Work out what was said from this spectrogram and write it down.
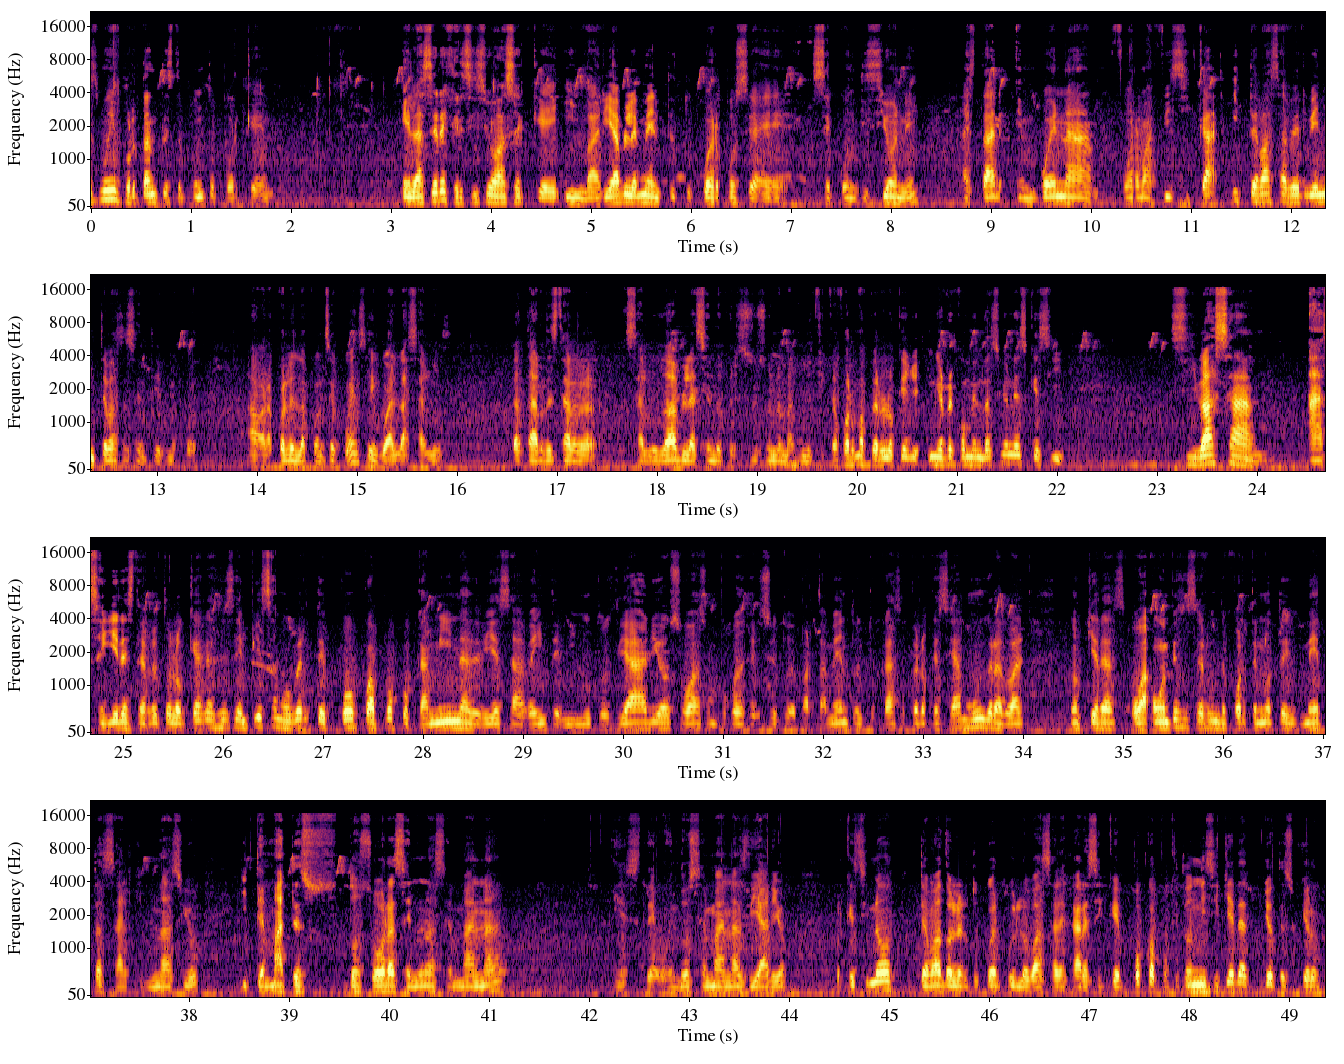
es muy importante este punto porque el hacer ejercicio hace que invariablemente tu cuerpo se, se condicione a estar en buena forma física y te vas a ver bien y te vas a sentir mejor. Ahora, ¿cuál es la consecuencia? Igual la salud. Tratar de estar saludable haciendo ejercicio es una magnífica forma, pero lo que mi recomendación es que si, si vas a, a seguir este reto, lo que hagas es empieza a moverte poco a poco, camina de 10 a 20 minutos diarios o haz un poco de ejercicio en tu departamento, en tu casa, pero que sea muy gradual. No quieras, o, o empieza a hacer un deporte, no te metas al gimnasio y te mates dos horas en una semana este, o en dos semanas diario, porque si no te va a doler tu cuerpo y lo vas a dejar. Así que poco a poquito, ni siquiera yo te sugiero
